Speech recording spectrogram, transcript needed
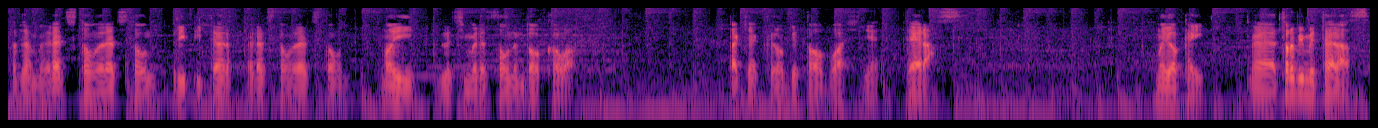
Stawiamy redstone, redstone, repeater, redstone, redstone. No i lecimy redstone'em dookoła. Tak jak robię to właśnie teraz. No i okej. E, Co robimy teraz?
